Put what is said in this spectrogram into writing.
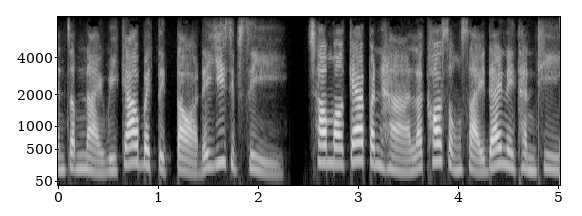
นจำหน่าย V9 เบ็ดติดต่อได้ 24 ชั่วโมงแก้ปัญหาและข้อสงสัยได้ในทันที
